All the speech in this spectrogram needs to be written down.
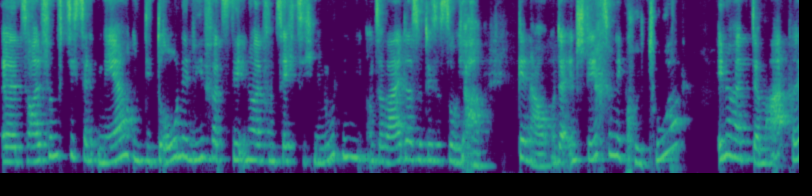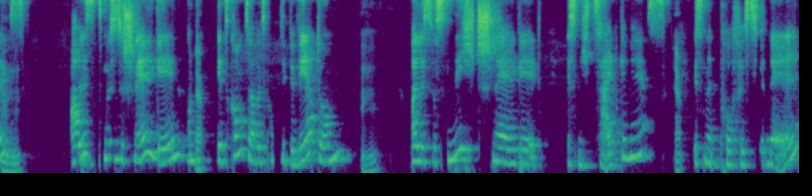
äh, zahl 50 Cent mehr und die Drohne liefert es dir innerhalb von 60 Minuten und so weiter. Also dieses so, ja, genau. Und da entsteht so eine Kultur innerhalb der Matrix, mhm alles müsste schnell gehen. Und ja. jetzt kommt es aber, jetzt kommt die Bewertung. Mhm. Alles, was nicht schnell geht, ist nicht zeitgemäß, ja. ist nicht professionell,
